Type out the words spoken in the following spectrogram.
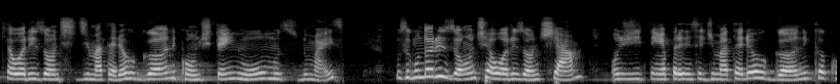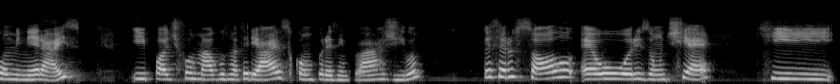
que é o horizonte de matéria orgânica, onde tem humus e tudo mais. O segundo horizonte é o horizonte A, onde tem a presença de matéria orgânica com minerais e pode formar alguns materiais, como por exemplo a argila. O terceiro solo é o horizonte E, que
